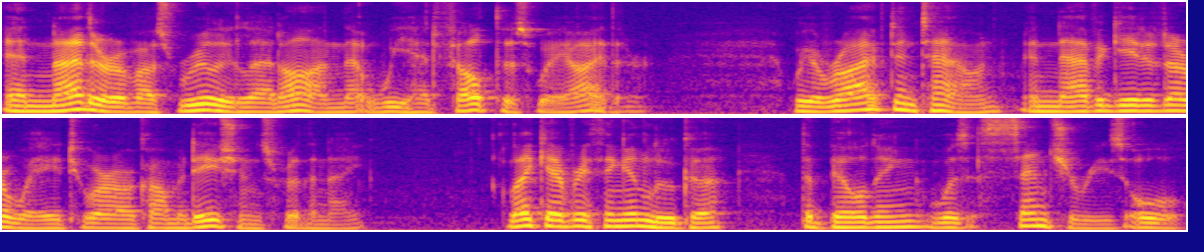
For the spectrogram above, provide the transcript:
and neither of us really let on that we had felt this way either. We arrived in town and navigated our way to our accommodations for the night. Like everything in Lucca, the building was centuries old.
